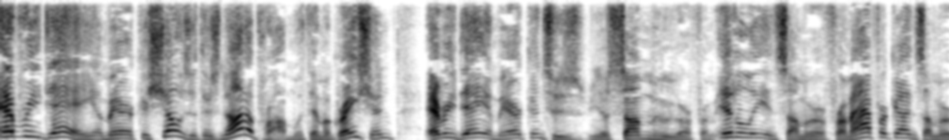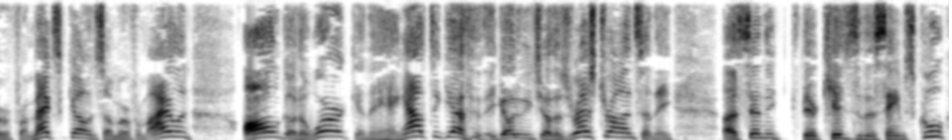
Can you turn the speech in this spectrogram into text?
every day America shows that there's not a problem with immigration. Every day Americans who's, you know, some who are from Italy and some who are from Africa and some who are from Mexico and some who are from Ireland all go to work and they hang out together. They go to each other's restaurants and they uh, send the, their kids to the same school.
